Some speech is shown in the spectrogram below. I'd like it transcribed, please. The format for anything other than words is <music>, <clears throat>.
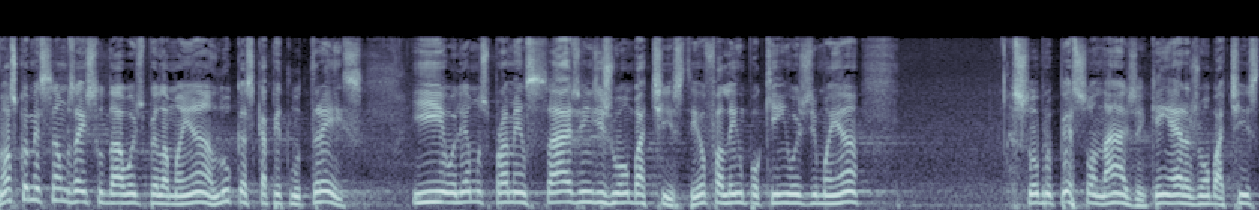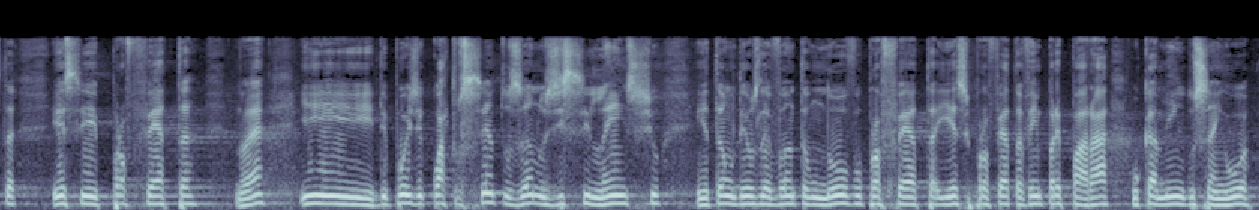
Nós começamos a estudar hoje pela manhã Lucas capítulo 3 e olhamos para a mensagem de João Batista. Eu falei um pouquinho hoje de manhã sobre o personagem, quem era João Batista, esse profeta, não é? E depois de 400 anos de silêncio, então Deus levanta um novo profeta e esse profeta vem preparar o caminho do Senhor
